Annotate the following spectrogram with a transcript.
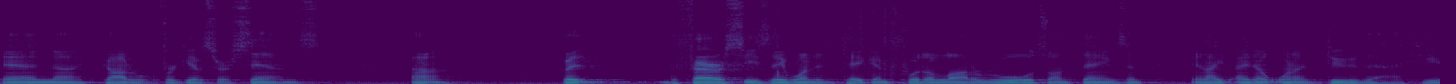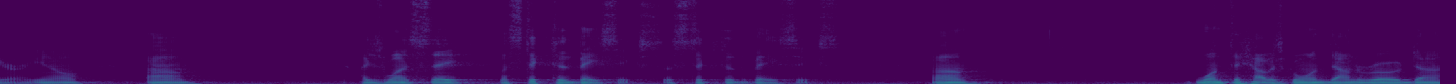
and uh, God will forgive our sins. Uh, but the Pharisees, they wanted to take and put a lot of rules on things, and, and I, I don't want to do that here, you know. Um, I just want to say, let's stick to the basics. Let's stick to the basics. Um, one thing I was going down the road uh,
